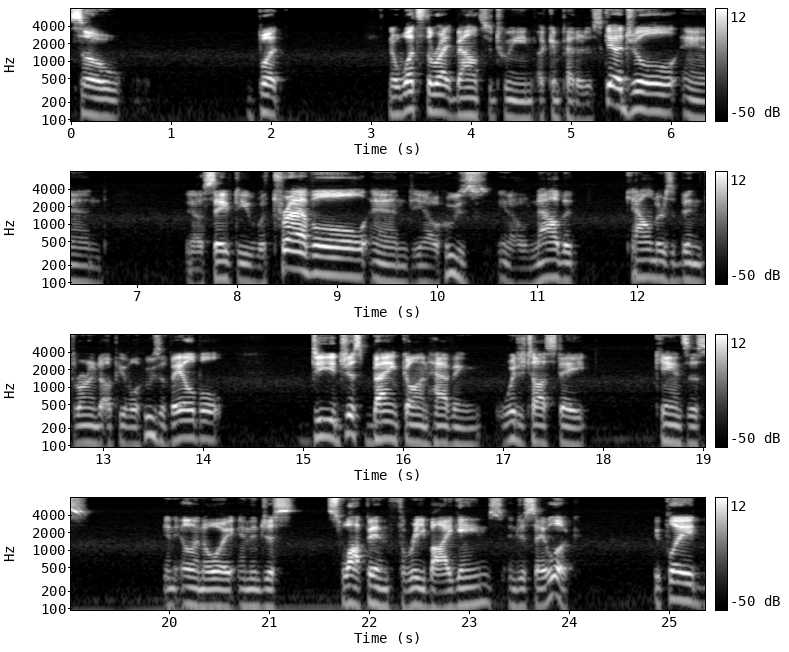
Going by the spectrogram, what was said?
so, but you know, what's the right balance between a competitive schedule and you know safety with travel and you know who's you know now that calendars have been thrown into upheaval, who's available? Do you just bank on having Wichita State Kansas, and Illinois, and then just swap in three bye games and just say, look, we played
